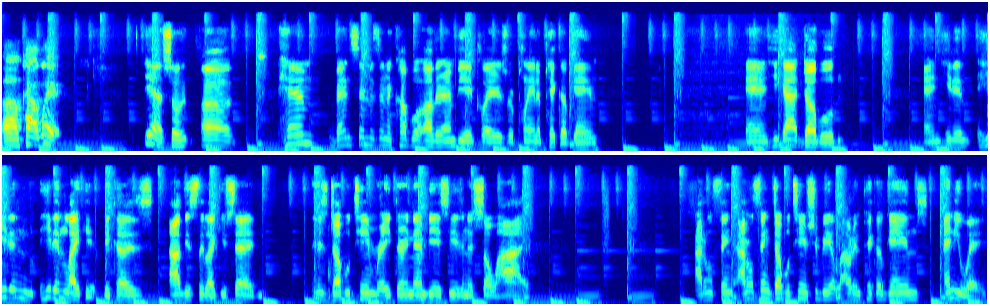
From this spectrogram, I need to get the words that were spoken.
Uh, Kyle, go ahead. Yeah, so uh, him, Ben Simmons, and a couple other NBA players were playing a pickup game, and he got doubled, and he didn't he didn't he didn't like it because obviously, like you said, his double team rate during the NBA season is so high. I don't think I don't think double teams should be allowed in pickup games anyway.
